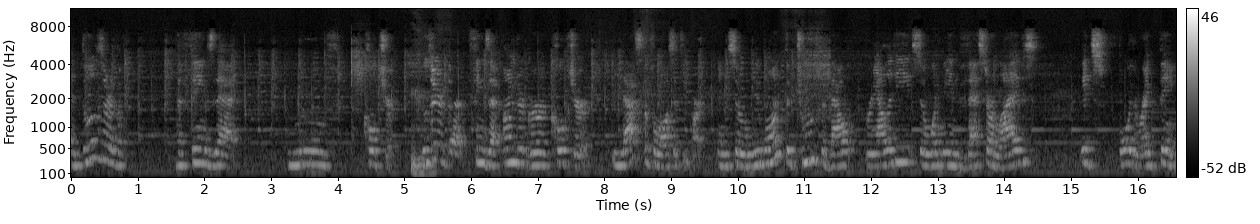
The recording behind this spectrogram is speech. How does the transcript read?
And those are the, the things that move culture. Those are the things that undergird culture. And that's the philosophy part. And so we want the truth about reality. So when we invest our lives, it's for the right thing.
